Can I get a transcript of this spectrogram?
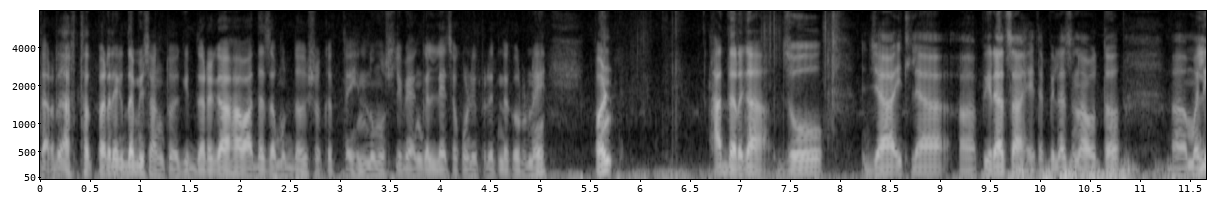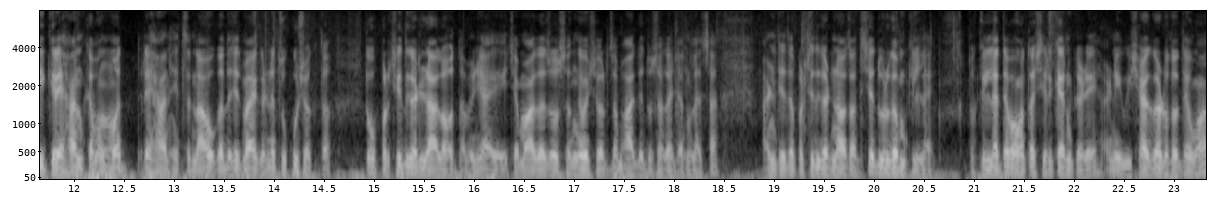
दर अर्थात परत एकदा मी सांगतोय की दर्गा हा वादाचा मुद्दा होऊ शकत नाही. हिंदू मुस्लिम अँगल द्यायचा कोणी प्रयत्न करू नये. पण हा दर्गा जो ज्या इथल्या पिराचा आहे त्या पिराचं नाव होतं मलिक रेहान का मोहम्मद रेहान ह्याचं नाव कदाचित माझ्याकडनं चुकू शकतं. तो प्रसिद्धगडला आला होता. म्हणजे याच्या मागं जो संगमेश्वरचा भाग येतो सगळ्या जंगलाचा. आणि तिथं प्रसिद्धगड नावाचा अतिशय दुर्गम किल्ला आहे. तो किल्ला तेव्हा होता शिरक्यांकडे आणि विशाळगड होता तेव्हा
